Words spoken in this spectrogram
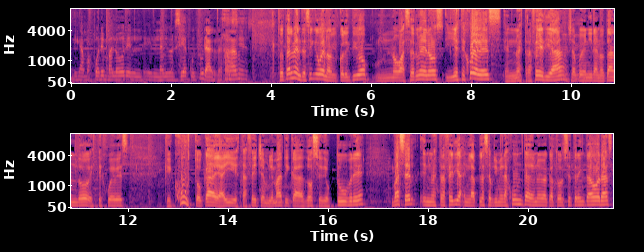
digamos, pone en valor el- el- la diversidad cultural, ¿verdad? Así es. Totalmente, así que bueno, el colectivo no va a ser menos y este jueves en nuestra feria, ya pueden ir anotando, este jueves que justo cae ahí esta fecha emblemática 12 de octubre, va a ser en nuestra feria en la Plaza Primera Junta de 9 a 14.30 horas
